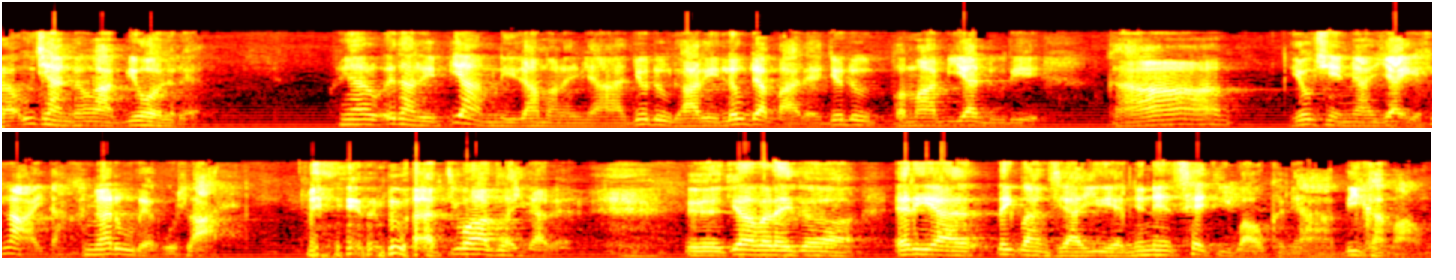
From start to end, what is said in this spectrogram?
တော့ဥချံတော်ကပြောတယ် ခင်ဗျားတို့အဲ့ဒါတွေပြမနေတာမှလည်းများကျွတ်တို့ဓာတွေလောက်တတ်ပါတယ်ကျွတ်တို့ဗမာပြည်ကလူတွေကရုပ်ရှင်များရိုက်လှလိုက်တာခင်ဗျားတို့တွေကိုလှတယ်သူကကြွားလိုက်တာလေအဲကြွားပလိုက်တော့အဲ့ဒီကသိပ္ပံဆရာကြီးတွေနည်းနည်းဆက်ကြည့်ပါဦးခင်ဗျာပြီးခံပါအောင်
